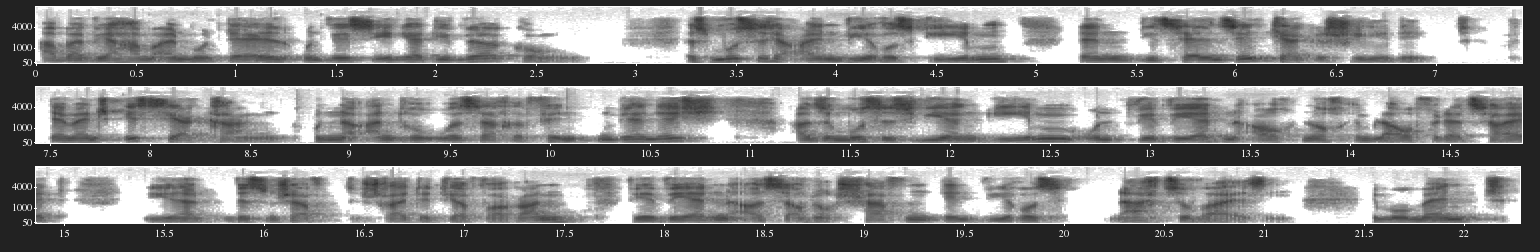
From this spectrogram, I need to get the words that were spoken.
aber wir haben ein Modell und wir sehen ja die Wirkung. Es muss ja ein Virus geben, denn die Zellen sind ja geschädigt. Der Mensch ist ja krank und eine andere Ursache finden wir nicht. Also muss es Viren geben und wir werden auch noch im Laufe der Zeit, die Wissenschaft schreitet ja voran, wir werden es auch noch schaffen, den Virus nachzuweisen. Im Moment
